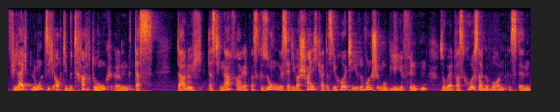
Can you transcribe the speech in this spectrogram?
vielleicht lohnt sich auch die Betrachtung, ähm, dass dadurch, dass die Nachfrage etwas gesunken ist, ja die Wahrscheinlichkeit, dass Sie heute Ihre Wunschimmobilie finden, sogar etwas größer geworden ist. Denn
